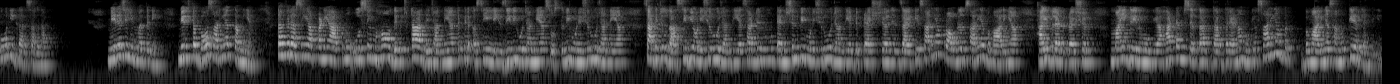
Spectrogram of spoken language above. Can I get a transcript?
ਉਹ ਨਹੀਂ ਕਰ ਸਕਦਾ। ਮੇਰੇ 'ਚ ਹਿੰਮਤ ਨਹੀਂ। ਮੇਰੇ 'ਚ ਤਾਂ ਬਹੁਤ ਸਾਰੀਆਂ ਕਮੀਆਂ। ਤਾਂ ਫਿਰ ਅਸੀਂ ਆਪਣੇ ਆਪ ਨੂੰ ਉਸੇ ਮਾਹੌਲ ਦੇ ਵਿੱਚ ਢਾਲਦੇ ਜਾਂਦੇ ਆ ਤੇ ਫਿਰ ਅਸੀਂ ਲੇਜ਼ੀ ਵੀ ਹੋ ਜਾਂਦੇ ਆ, ਸੁਸਤ ਵੀ ਹੋਣੇ ਸ਼ੁਰੂ ਹੋ ਜਾਂਦੇ ਆ। ਸਾਡੇ 'ਚ ਉਦਾਸੀ ਵੀ ਆਉਣੀ ਸ਼ੁਰੂ ਹੋ ਜਾਂਦੀ ਹੈ ਸਾਡੇ ਨੂੰ ਟੈਨਸ਼ਨ ਵੀ ਹੋਣੀ ਸ਼ੁਰੂ ਹੋ ਜਾਂਦੀ ਹੈ ਡਿਪਰੈਸ਼ਨ ਐਂਜ਼ਾਇਟੀ ਸਾਰੀਆਂ ਪ੍ਰੋਬਲਮ ਸਾਰੀਆਂ ਬਿਮਾਰੀਆਂ ਹਾਈ ਬਲੱਡ ਪ੍ਰੈਸ਼ਰ ਮਾਈਗ੍ਰੇਨ ਹੋ ਗਿਆ, ਹਰ ਟਾਈਮ ਸਿਰ ਦਾ ਦਰਦ ਰਹਿਣਾ ਹੋ ਗਿਆ, ਸਾਰੀਆਂ ਬਿਮਾਰੀਆਂ ਸਾਨੂੰ ਘੇਰ ਲੈਂਦੀਆਂ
